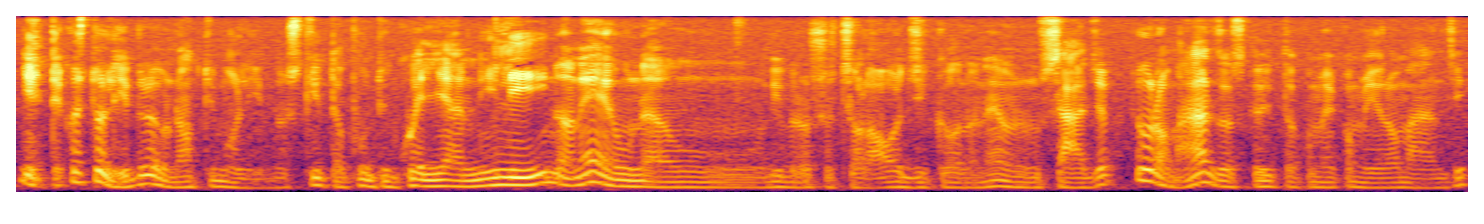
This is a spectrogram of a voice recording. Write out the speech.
Niente, questo libro è un ottimo libro, scritto appunto in quegli anni lì, non è una, un libro sociologico, non è un saggio, è un romanzo scritto come, come i romanzi,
